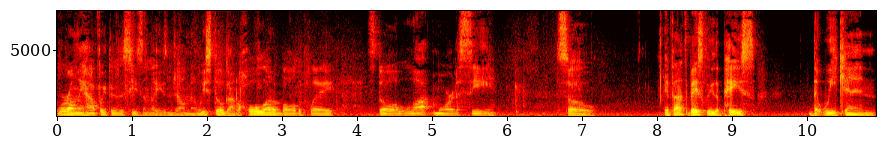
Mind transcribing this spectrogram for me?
we're only halfway through the season, ladies and gentlemen. We still got a whole lot of ball to play, still a lot more to see. So, if that's basically the pace that we can,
